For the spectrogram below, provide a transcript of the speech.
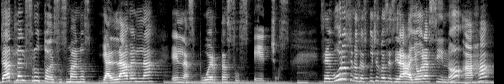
dadle el fruto de sus manos y alábenla en las puertas sus hechos. Seguro si nos escuchas vas a decir, ay, ahora sí, ¿no? Ajá.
